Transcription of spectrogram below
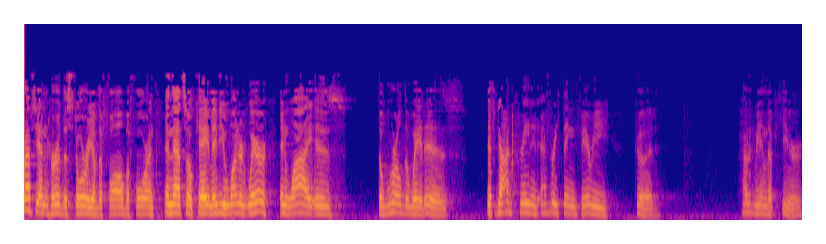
Perhaps you hadn't heard the story of the fall before, and, and that's okay. Maybe you wondered where and why is the world the way it is if God created everything very good? How did we end up here?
